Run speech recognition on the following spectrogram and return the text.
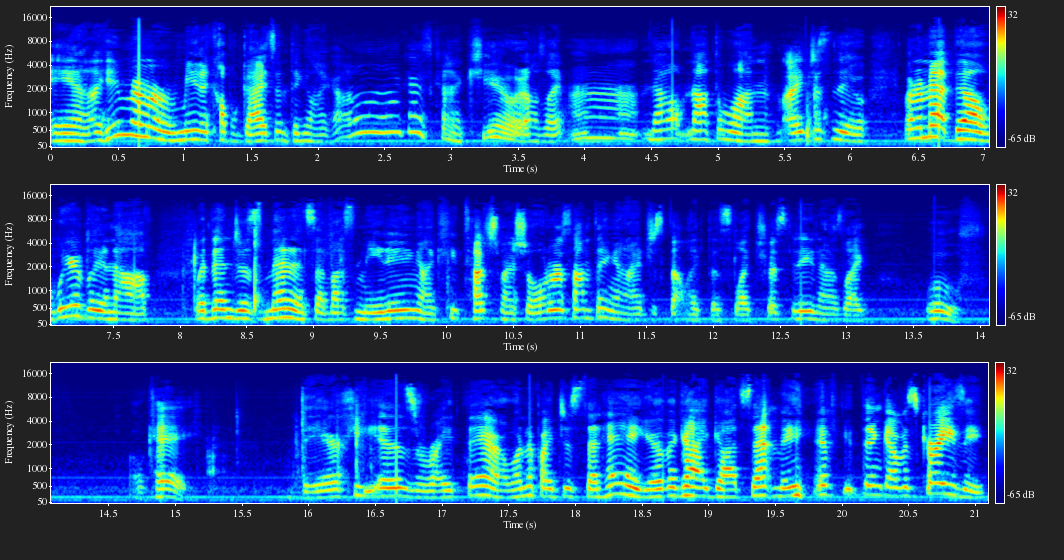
and I can remember meeting a couple guys and thinking like, oh, that guy's kind of cute. And I was like, mm, no, not the one. I just knew. When I met Bill, weirdly enough, within just minutes of us meeting, like he touched my shoulder or something, and I just felt like this electricity, and I was like, oof, okay. There he is right there. I wonder if I just said, hey, you're the guy God sent me, if you think I was crazy.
